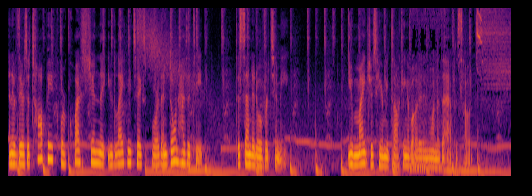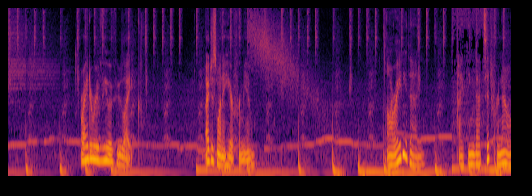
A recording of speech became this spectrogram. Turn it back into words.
And if there's a topic or question that you'd like me to explore, then don't hesitate to send it over to me. You might just hear me talking about it in one of the episodes. Write a review if you like. I just want to hear from you. Alrighty then. I think that's it for now.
